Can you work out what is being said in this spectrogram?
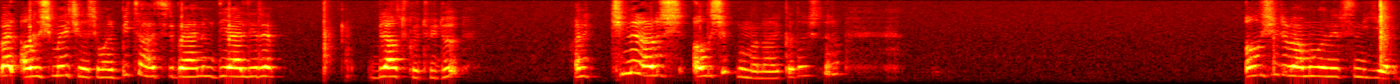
Ben alışmaya çalışıyorum. Hani bir tanesini beğendim, diğerleri biraz kötüydü. Hani Çinler alış, alışık bunlara arkadaşlarım. Alışınca ben bunların hepsini yerim.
